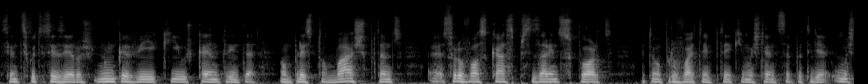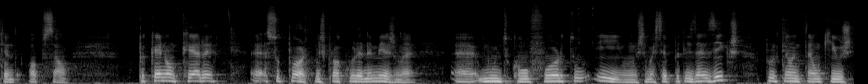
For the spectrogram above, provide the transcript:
156 euros. Nunca vi aqui os KN30 a um preço tão baixo, portanto, uh, se for o vosso caso, precisarem de suporte, então aproveitem, porque tem aqui uma excelente sapatilha, uma excelente opção. Para quem não quer uh, suporte, mas procura na mesma muito conforto e uns também sapatilhas ASICS, porque tem então aqui os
